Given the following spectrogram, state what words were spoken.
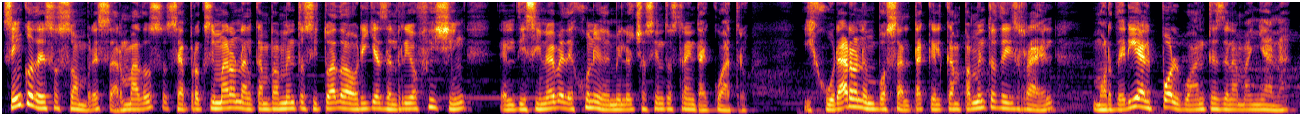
Cinco de esos hombres armados se aproximaron al campamento situado a orillas del río Fishing el 19 de junio de 1834 y juraron en voz alta que el campamento de Israel mordería el polvo antes de la mañana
